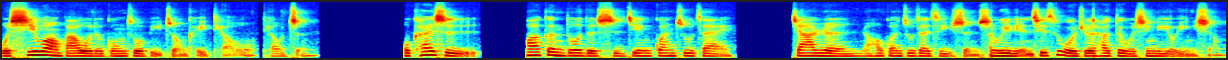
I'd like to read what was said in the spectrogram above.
我希望把我的工作比重可以调调整。我开始花更多的时间关注在。家人，然后关注在自己身上多一点。其实我觉得他对我心里有影响，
